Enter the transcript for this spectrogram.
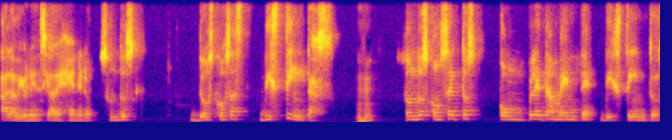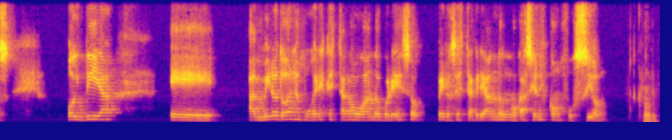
a la violencia de género. Son dos, dos cosas distintas. Son dos conceptos completamente distintos. Hoy día eh, admiro a todas las mujeres que están abogando por eso, pero se está creando en ocasiones confusión. Claro.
